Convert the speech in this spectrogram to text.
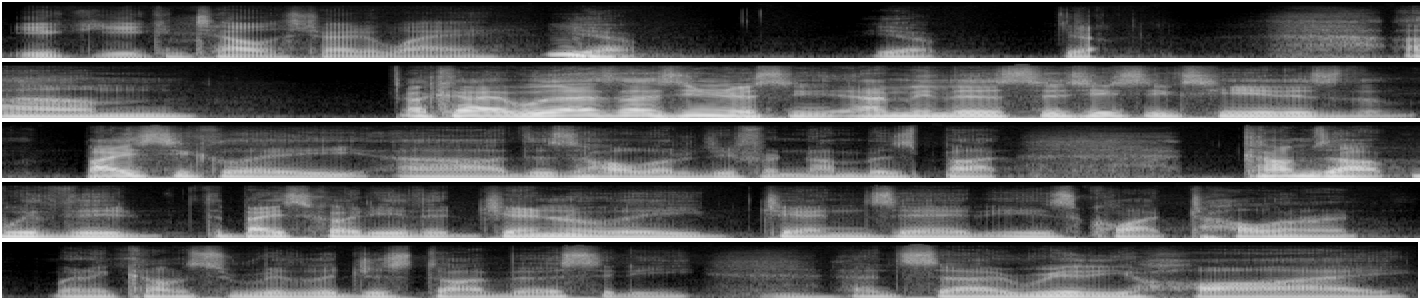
you you can tell straight away. Yeah, yeah, Yeah. Um, okay, well that's that's interesting. I mean, the statistics here. There's basically uh, there's a whole lot of different numbers, but comes up with the the basic idea that generally Gen Z is quite tolerant when it comes to religious diversity, and so really high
